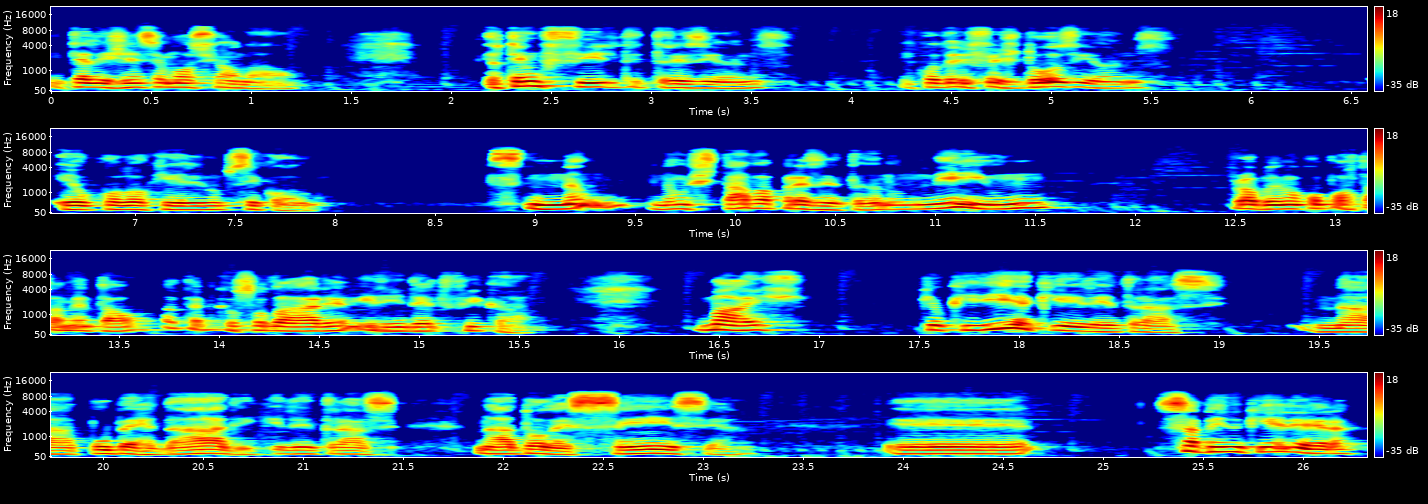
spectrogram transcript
inteligência emocional. Eu tenho um filho de 13 anos e quando ele fez 12 anos, eu coloquei ele no psicólogo. Não, não estava apresentando nenhum problema comportamental, até porque eu sou da área e iria identificar. Mas que eu queria que ele entrasse na puberdade, que ele entrasse na adolescência, é, sabendo quem ele era,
